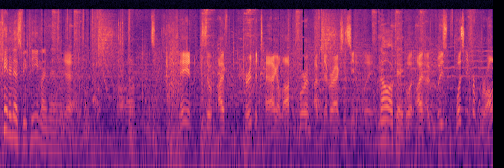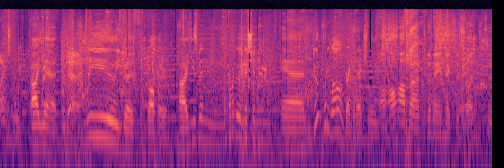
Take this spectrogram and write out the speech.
Kain and SVP, my man. Yeah. Uh, let's- Kain, so I've heard the tag a lot before. I've never actually seen it play. No, okay. But I, I was, wasn't he from Brawl actually? Uh, yeah. Yeah. Really good Brawl player. Uh, he's been coming to Ignition and doing pretty well in bracket, actually. I'll, I'll hop on the main mix just to, let, to,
